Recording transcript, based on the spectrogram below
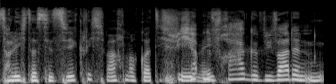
soll ich das jetzt wirklich machen? Oh Gott, ich schäme Ich habe eine. Frage. Wie war denn?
